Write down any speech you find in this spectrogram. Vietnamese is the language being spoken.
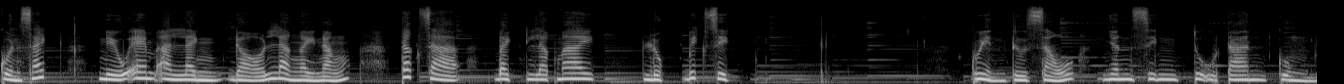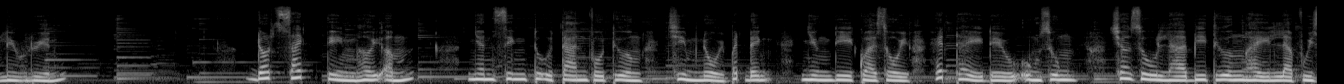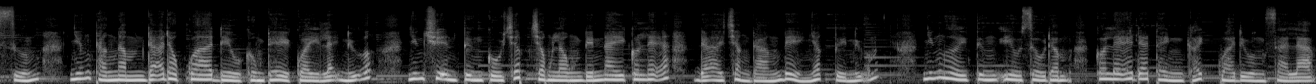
Cuốn sách Nếu em an lành, đó là ngày nắng, Tác giả Bạch Lạc Mai, Lục Bích Dịch. Quyển thứ 6 Nhân sinh tụ tan cùng lưu luyến. Đốt sách tìm hơi ấm Nhân sinh tụ tan vô thường, chìm nổi bất định, nhưng đi qua rồi hết thảy đều ung dung. Cho dù là bi thương hay là vui sướng, những tháng năm đã đọc qua đều không thể quay lại nữa. Những chuyện từng cố chấp trong lòng đến nay có lẽ đã chẳng đáng để nhắc tới nữa. Những người từng yêu sâu đậm có lẽ đã thành khách qua đường xa lạ.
